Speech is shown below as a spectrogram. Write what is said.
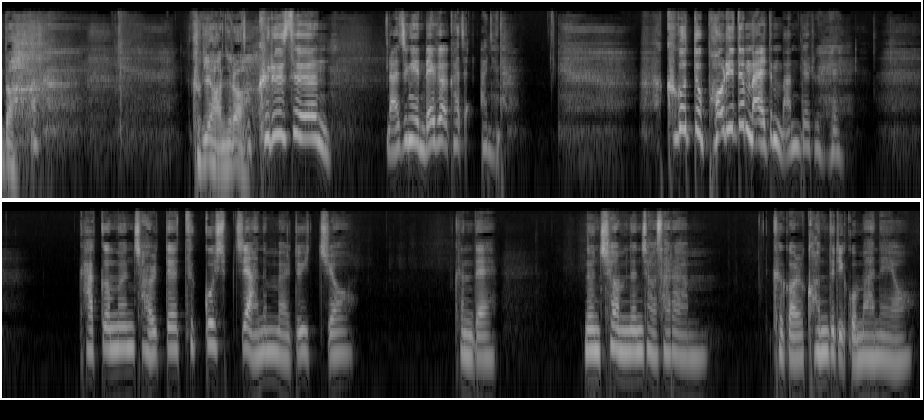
나 그게 아니라 그릇은 나중에 내가 가자. 아니다. 그것도 버리든 말든 맘대로 해. 가끔은 절대 듣고 싶지 않은 말도 있죠. 근데 눈치 없는 저 사람, 그걸 건드리고 마네요.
